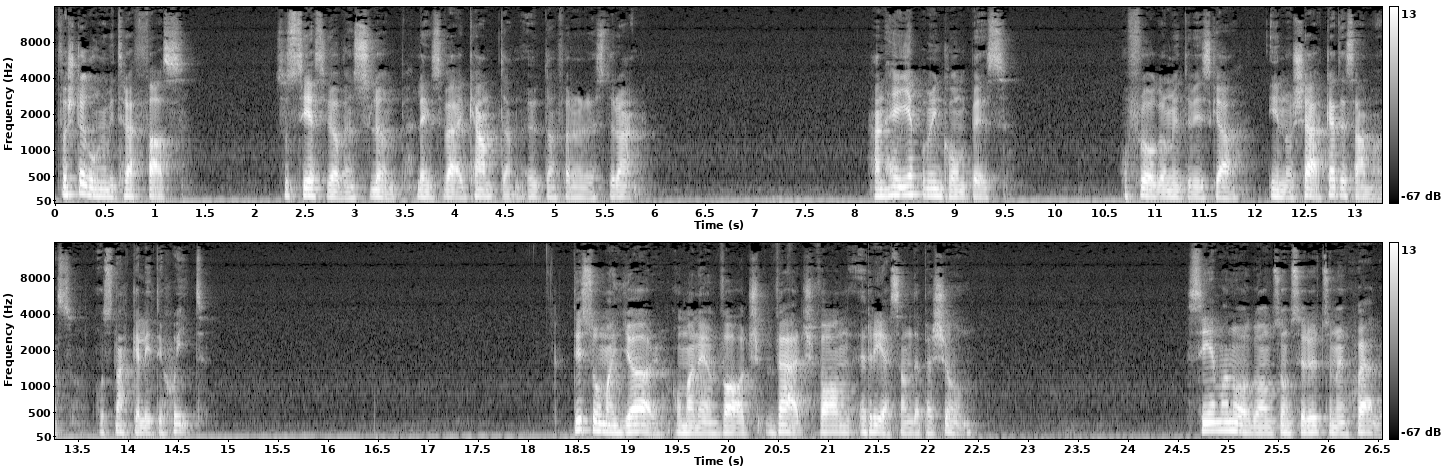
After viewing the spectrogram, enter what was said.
Första gången vi träffas så ses vi av en slump längs vägkanten utanför en restaurang. Han hejar på min kompis och frågar om inte vi ska in och käka tillsammans och snacka lite skit. Det är så man gör om man är en världsvan resande person. Ser man någon som ser ut som en själv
